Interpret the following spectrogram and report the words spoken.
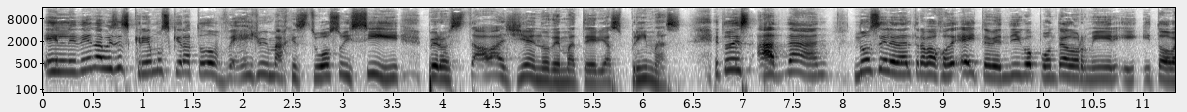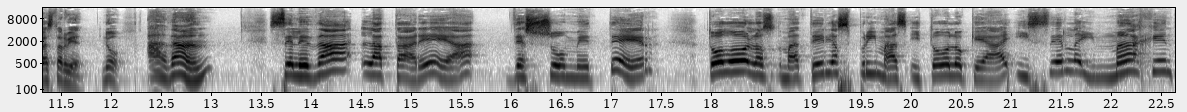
el Edén a veces creemos que era todo bello y majestuoso y sí, pero estaba lleno de materias primas. Entonces Adán no se le da el trabajo de, hey, te bendigo, ponte a dormir y, todo va a estar bien. No, Adán se le da la tarea de someter todas las materias primas y todo lo que hay y ser la imagen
